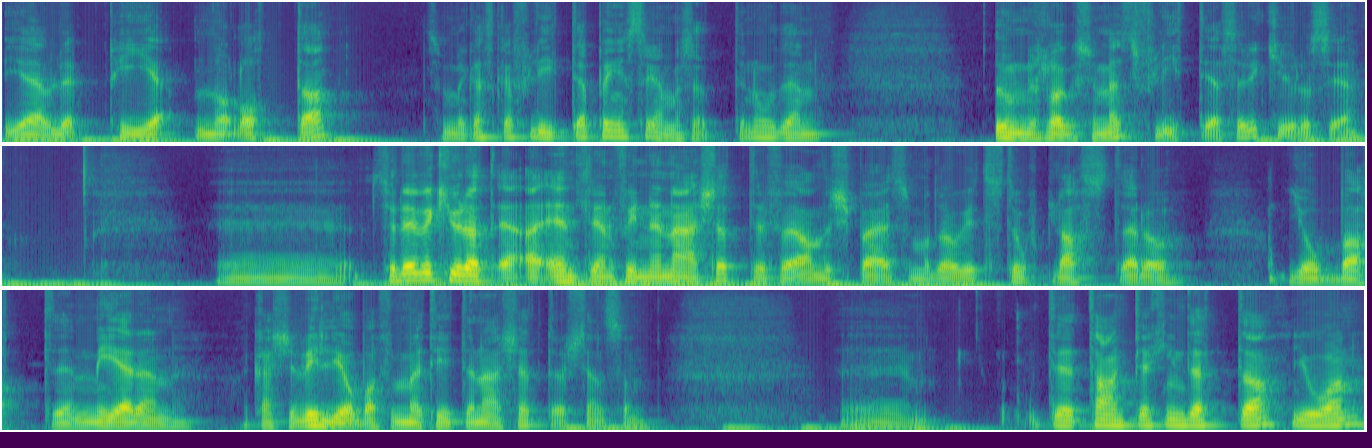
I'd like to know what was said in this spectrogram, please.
Gävle P08. Som är ganska flitiga på Instagram. Så det är nog den ungdomslaget som är mest flitiga. Så det är kul att se. Eh, så det är väl kul att eh, äntligen få in en ersättare för Anders Berg som har dragit stort last där och jobbat eh, mer än han kanske vill jobba för med titeln ersättare känns som. Lite tankar kring detta Johan?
